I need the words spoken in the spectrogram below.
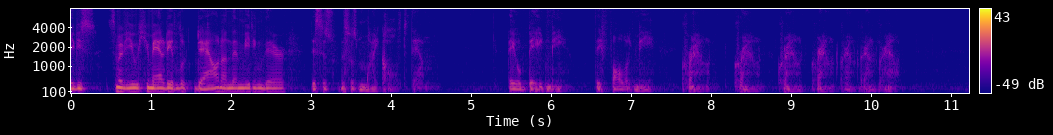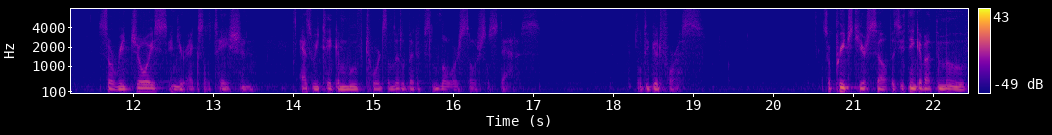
Maybe some of you, humanity, looked down on them meeting there. This, is, this was my call to them. They obeyed me, they followed me. Crown, crown, crown, crown, crown, crown, crown. So rejoice in your exaltation as we take a move towards a little bit of lower social status. It'll be good for us. So preach to yourself as you think about the move.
